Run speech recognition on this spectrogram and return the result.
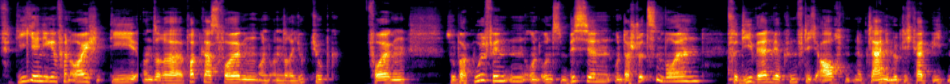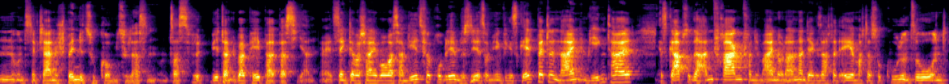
Für diejenigen von euch, die unsere Podcast-Folgen und unsere YouTube-Folgen super cool finden und uns ein bisschen unterstützen wollen, für die werden wir künftig auch eine kleine Möglichkeit bieten, uns eine kleine Spende zukommen zu lassen. Und das wird, wird dann über PayPal passieren. Jetzt denkt er wahrscheinlich, boah, was haben die jetzt für Probleme? Müssen die jetzt um irgendwelches Geld betteln? Nein, im Gegenteil. Es gab sogar Anfragen von dem einen oder anderen, der gesagt hat, ey, ihr macht das so cool und so und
